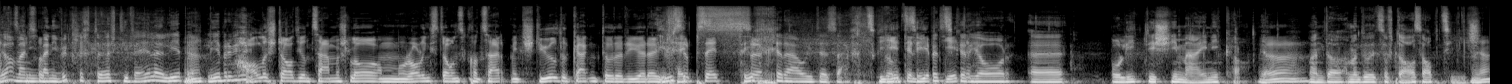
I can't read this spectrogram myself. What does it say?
ja wenn, ich, wenn ich wirklich dürfte wählen, lieber, Ja. lieber wie. Hallenstadion zusammenschlagen, am Rolling Stones Konzert mit Stuhl durch die Gegend durchrühren, Häuser besetzen. sicher auch in den 60er und Jeder liebt 70er jeden. Jahren äh, politische Meinung gehabt. Ja. Wenn, da, wenn du jetzt auf das abzielst. Ja.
